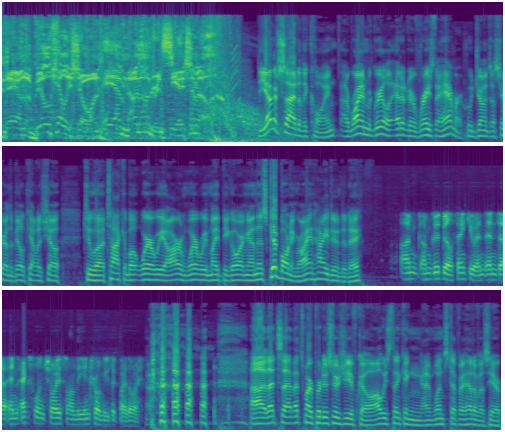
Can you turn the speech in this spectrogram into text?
Today on The Bill Kelly Show on AM 900 CHML. The other side of the coin, uh, Ryan McGreal, editor of Raise the Hammer, who joins us here on The Bill Kelly Show to uh, talk about where we are and where we might be going on this. Good morning, Ryan. How are you doing today? I'm I'm good, Bill. Thank you, and and uh, an excellent choice on the intro music, by the way. uh, that's uh, that's my producer Gifko, always thinking one step ahead of us here.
